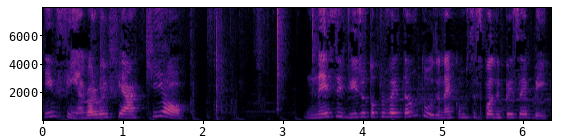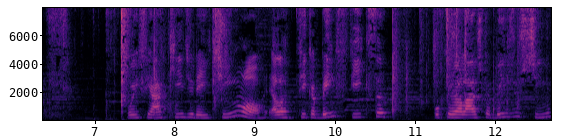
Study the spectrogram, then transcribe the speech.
Enfim, agora eu vou enfiar aqui, ó. Nesse vídeo eu tô aproveitando tudo, né, como vocês podem perceber. Vou enfiar aqui direitinho, ó. Ela fica bem fixa, porque o elástico é bem justinho.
